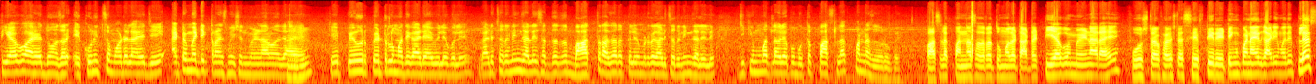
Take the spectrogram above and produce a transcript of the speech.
टियागो आहे दोन हजार एकोणीसचं मॉडेल आहे जे ऑटोमॅटिक ट्रान्समिशन मिळणार मध्ये आहे ते प्युअर पेट्रोलमध्ये गाडी अवेलेबल आहे. गाडीचं रनिंग झाले सध्या तर बहात्तर हजार किलोमीटर गाडीचं रनिंग झालेले जी किंमत लावली आपण फक्त पाच लाख पन्नास हजार रुपये. पाच लाख पन्नास हजारात तुम्हाला टाटा टियागो मिळणार आहे. Four star five star safety rating पण आहे गाडीमध्ये. प्लस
